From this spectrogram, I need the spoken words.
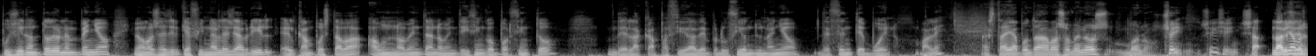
Pusieron todo el empeño y vamos a decir que a finales de abril el campo estaba a un 90-95% de la capacidad de producción de un año decente bueno, ¿vale? Hasta ahí apuntaba más o menos, bueno. Sí, sí, sí. habíamos,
